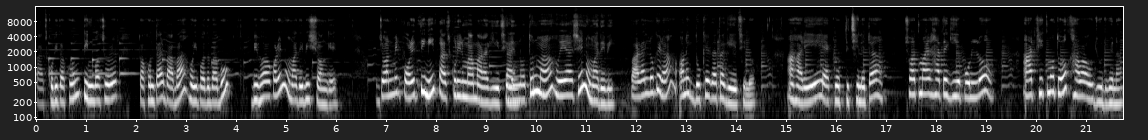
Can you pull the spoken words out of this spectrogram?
পাঁচ কড়ি তখন তিন বছরের, তখন তার বাবা হরিপদবাবু বিবাহ করেন উমাদেবীর সঙ্গে। জন্মের পরের দিনই পাঁচকড়ির মা মারা গিয়েছিলেন। নতুন মা হয়ে আসেন উমাদেবী। পাড়ার লোকেরা অনেক দুঃখের গাথা গিয়েছিল। আহারে একরত্তি ছেলেটা সৎ মায়ের হাতে গিয়ে পড়ল, আর ঠিকমতো খাওয়াও জুটবে না।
